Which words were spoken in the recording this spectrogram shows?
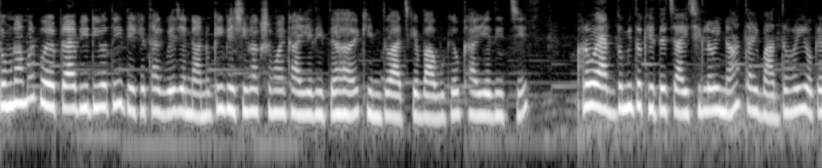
তোমরা আমার প্রায় ভিডিওতেই দেখে থাকবে যে নানুকেই বেশিরভাগ সময় খাইয়ে দিতে হয়, কিন্তু আজকে বাবুকেও খাইয়ে দিচ্ছি। আর ও একদমই তো খেতে চাইছিলই না, তাই বাধ্য হয়েই ওকে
